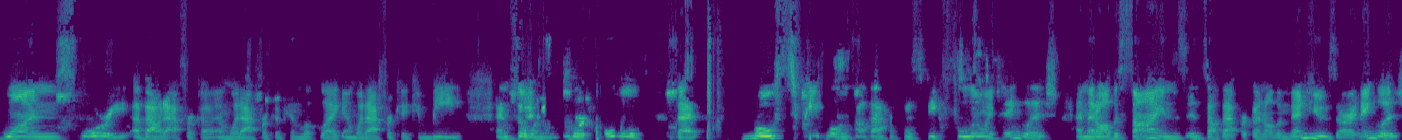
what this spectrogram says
one story about africa and what africa can look like and what africa can be. And so when they're told that most people in South Africa speak fluent English and that all the signs in South Africa and all the menus are in English,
